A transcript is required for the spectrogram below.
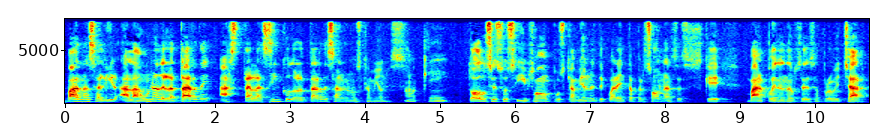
van a salir a la una de la tarde, hasta las 5 de la tarde salen los camiones. Ok. Todos esos y son pues camiones de 40 personas, así es que van, pueden a ustedes aprovechar.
